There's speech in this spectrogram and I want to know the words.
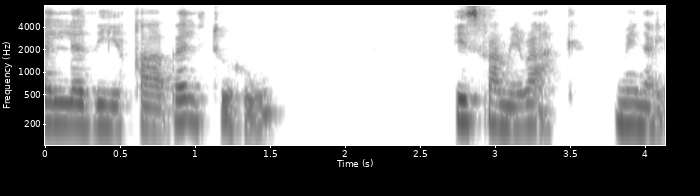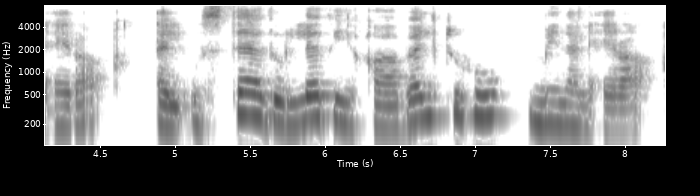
الذي قابلته is from Iraq من العراق الأستاذ الذي قابلته من العراق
